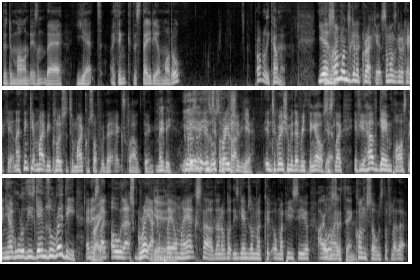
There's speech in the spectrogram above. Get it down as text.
the demand isn't there yet. I think the Stadia model probably coming. Yeah, like- someone's gonna crack it. Someone's gonna crack it, and I think it might be closer to Microsoft with their XCloud thing Maybe because of the 'cause also cloud- integration. yeah, integration with everything else. Yeah. It's like if you have Game Pass, then you have all of these games already, and it's Right. like, oh, that's great. I Yeah, can yeah, play on my XCloud, and I've got these games on my on my PC or I also my think- console and stuff like that.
